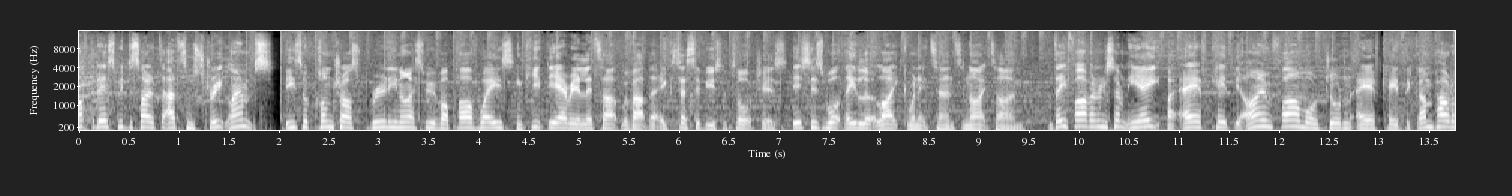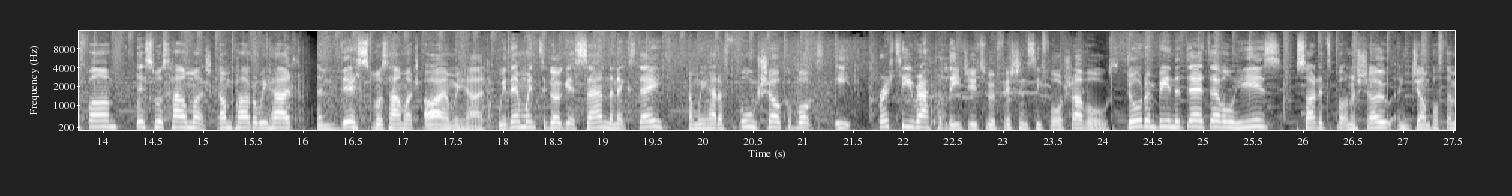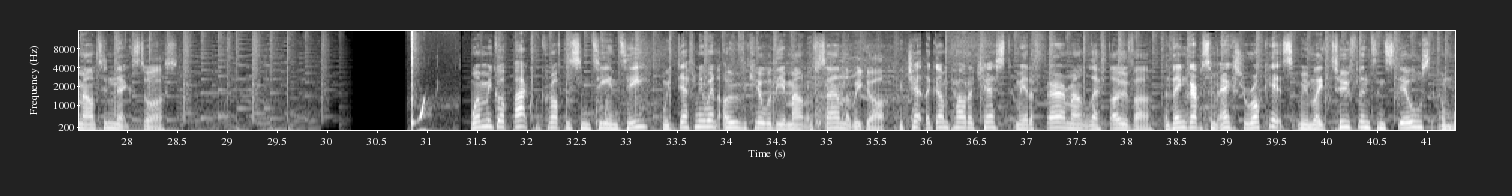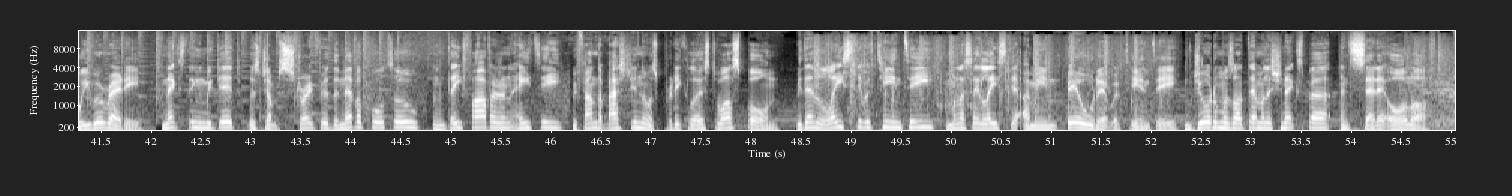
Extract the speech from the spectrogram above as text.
After this, we decided to add some street lamps. These would contrast really nicely with our pathways and keep the area lit up without the excessive use of torches. This is what they look like when it turns to nighttime. On day 578, I AFK'd the iron farm while Jordan AFK'd the gunpowder farm. This was how much gunpowder we had, and this was how much iron we had. We then went to go get sand the next day, and we had a full shulker box eat pretty rapidly due to efficiency 4 shovels. Jordan being the daredevil he is, decided to put on a show and jump off the mountain next to us. When we got back, we crafted some TNT. We definitely went overkill with the amount of sand that we got. We checked the gunpowder chest and we had a fair amount left over. I then grabbed some extra rockets and we made two flint and steels and we were ready. Next thing we did was jump straight through the nether portal. On day 580, we found a bastion that was pretty close to our spawn. We then laced it with TNT. And when I say laced it, I mean filled it with TNT. And Jordan was our demolition expert and set it all off.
